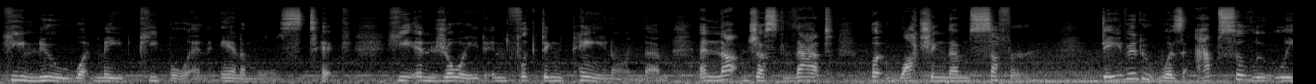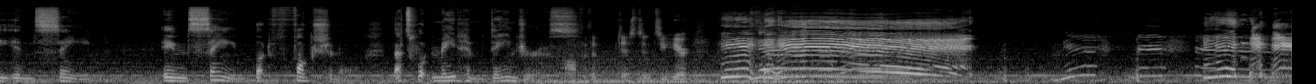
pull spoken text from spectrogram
He knew what made people and animals tick. He enjoyed inflicting pain on them. And not just that, but watching them suffer. David was absolutely insane. Insane, but functional. That's what made him dangerous. Off in the distance, you hear.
